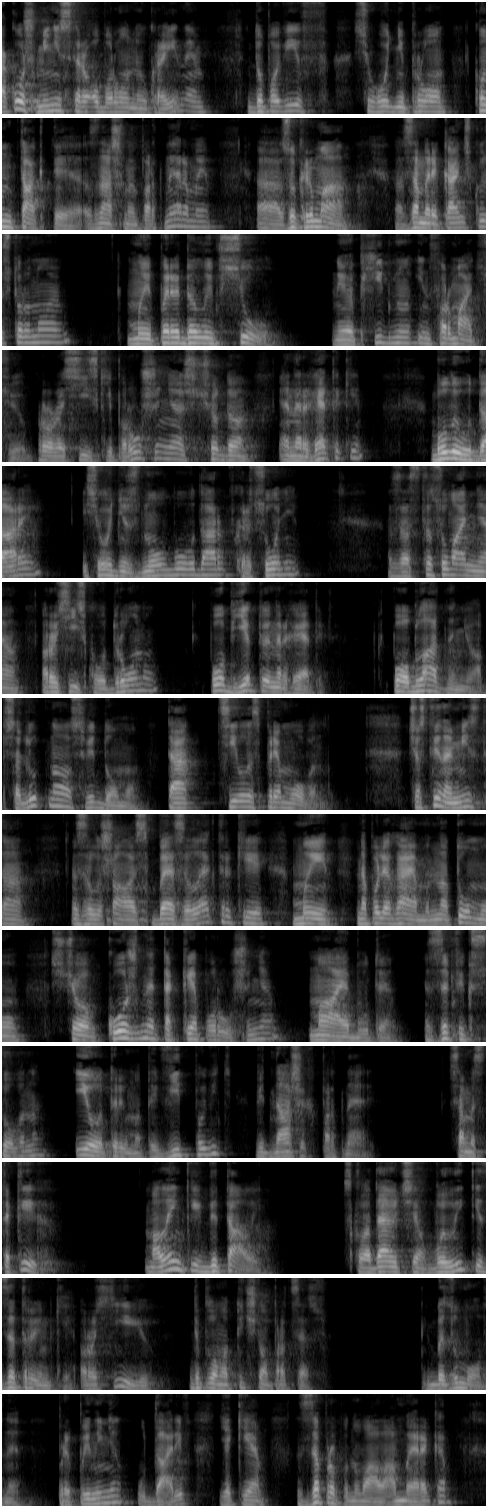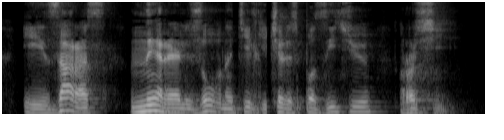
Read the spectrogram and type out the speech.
Також міністр оборони України доповів сьогодні про контакти з нашими партнерами, е, зокрема з американською стороною. Ми передали всю необхідну інформацію про російські порушення щодо енергетики. Були удари, і сьогодні знову був удар в Херсоні застосування російського дрону по об'єкту енергетики, по обладнанню абсолютно свідомо та цілеспрямовано. Частина міста залишалась без електрики. Ми наполягаємо на тому, що кожне таке порушення має бути зафіксовано і отримати відповідь від наших партнерів. Саме з таких маленьких деталей складаються великі затримки Росією дипломатичного процесу. Безумовне припинення ударів, яке запропонувала Америка, і зараз не реалізовано тільки через позицію Росії.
